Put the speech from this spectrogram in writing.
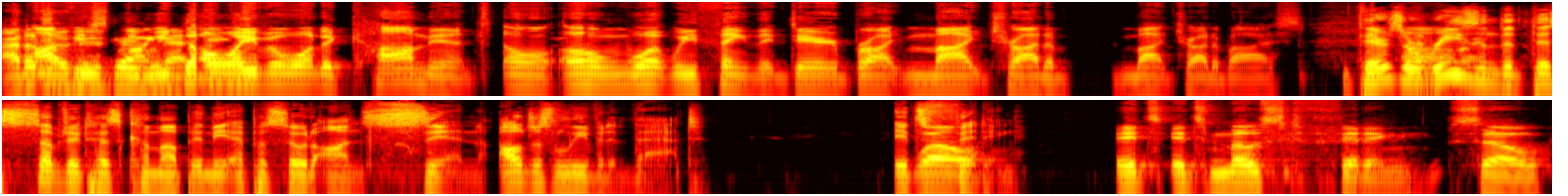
I don't know who's Obviously, we don't name. even want to comment on, on what we think that Derek Bright might try to might try to buy us. There's a All reason that this subject has come up in the episode on sin. I'll just leave it at that. It's Well, fitting. It's it's most fitting. So,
